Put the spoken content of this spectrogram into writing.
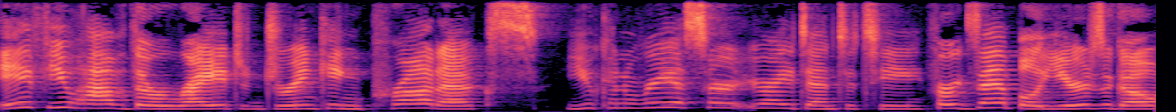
If you have the right drinking products, you can reassert your identity. For example, years ago,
